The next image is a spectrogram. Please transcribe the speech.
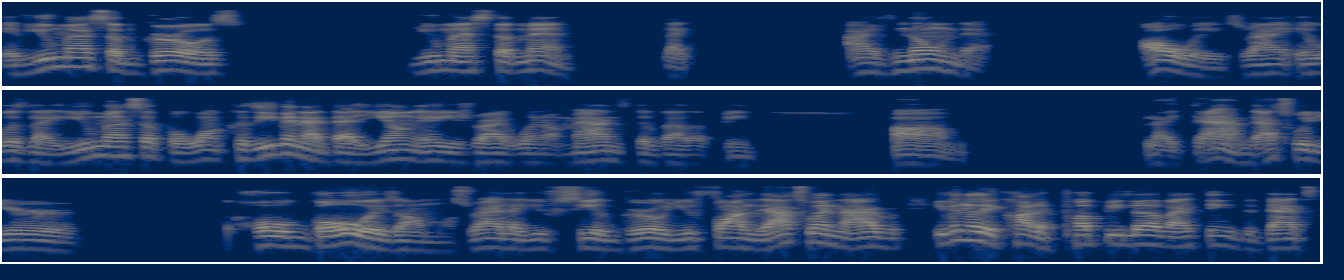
if you mess up girls, you messed up men. Like I've known that. always, right? It was like you mess up a one because even at that young age, right, when a man's developing, um, like damn, that's what your whole goal is almost, right? Like you see a girl, you fall. That's when I, even though they call it puppy love, I think that that's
